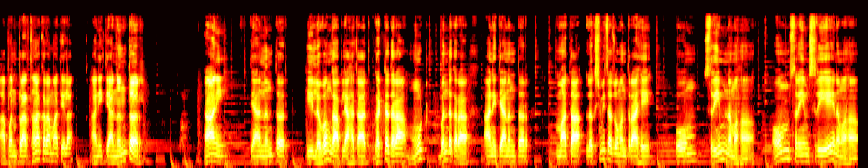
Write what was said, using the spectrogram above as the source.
आपण प्रार्थना करा मातेला आणि त्यानंतर आणि त्यानंतर ही लवंग आपल्या हातात घट्ट धरा मूठ बंद करा. आणि त्यानंतर माता लक्ष्मीचा जो मंत्र आहे ओम श्रीम नमः. ओम श्रीम श्रीये नमः.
